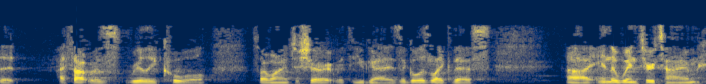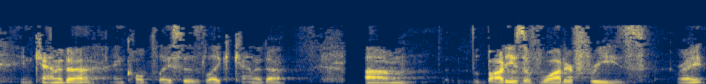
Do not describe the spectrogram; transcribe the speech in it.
that I thought was really cool, so I wanted to share it with you guys. It goes like this. Uh, in the winter time in Canada and cold places like Canada, um, bodies of water freeze, right?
